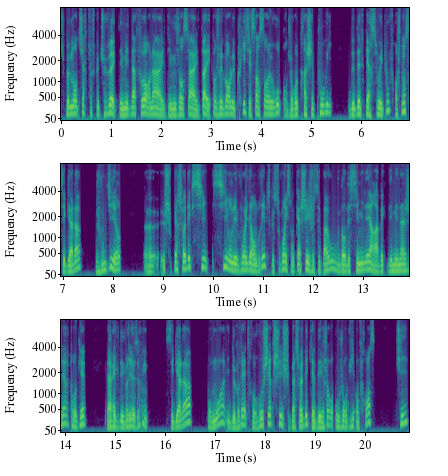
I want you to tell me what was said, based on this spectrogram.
tu peux mentir tout ce que tu veux avec tes métaphores là, avec tes mises en scène, et quand je vais voir le prix, c'est 500 euros pour du recracher pourri de dev perso et tout. Franchement, ces gars-là, je vous le dis, hein, je suis persuadé que si, si on les voyait en vrai, parce que souvent ils sont cachés, je sais pas où, dans des séminaires avec des ménagères, ok, avec des vrais ces gars-là, pour moi, ils devraient être recherchés. Je suis persuadé qu'il y a des gens aujourd'hui en France qui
